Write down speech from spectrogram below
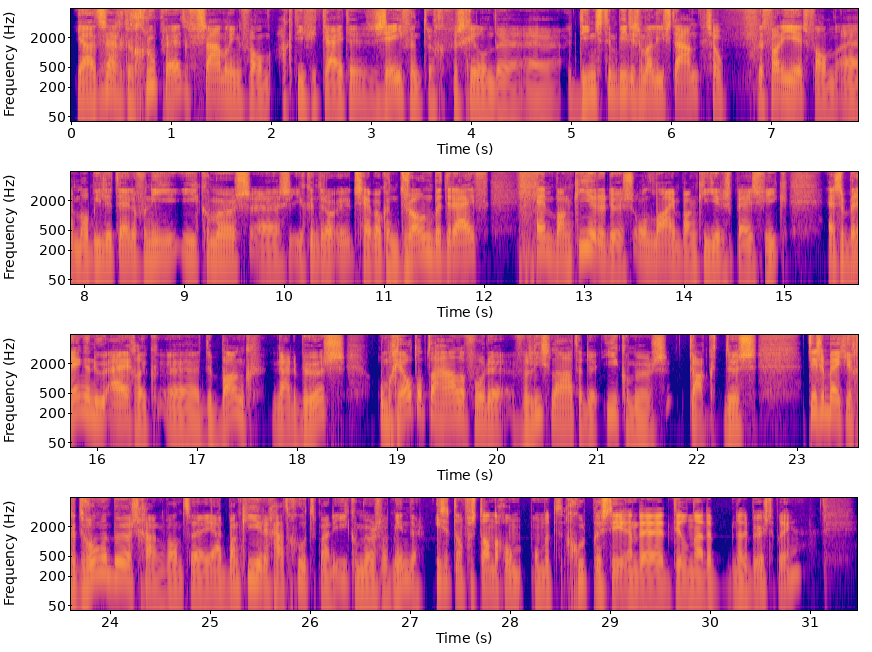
Ja, het is eigenlijk een groep, hè, de verzameling van activiteiten. 70 verschillende diensten bieden ze maar liefst aan. Zo. Dat varieert van mobiele telefonie, e-commerce. je kunt er, ze hebben ook een dronebedrijf. En bankieren dus, online bankieren specifiek. En ze brengen nu eigenlijk de bank naar de beurs om geld op te halen voor de verlieslatende e-commerce tak. Dus het is een beetje gedwongen beursgang. Want eh, ja, het bankieren gaat goed, maar de e-commerce wat minder. Is het dan verstandig om, om het goed presterende deel naar de, naar de beurs te brengen?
